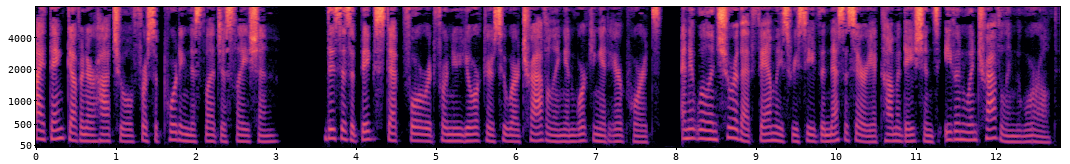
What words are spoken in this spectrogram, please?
I thank Governor Hochul for supporting this legislation. This is a big step forward for New Yorkers who are traveling and working at airports, and it will ensure that families receive the necessary accommodations even when traveling the world.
